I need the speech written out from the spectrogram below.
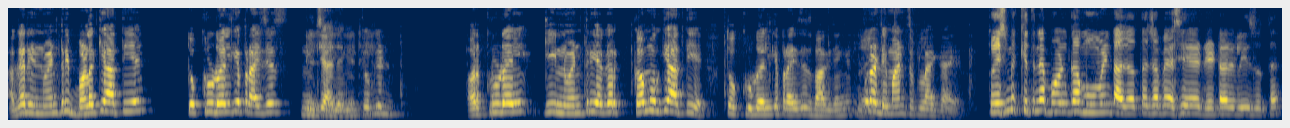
अगर इन्वेंट्री बढ़ के आती है तो क्रूड ऑयल के प्राइसेस नीचे आ जाएँगे क्योंकि और क्रूड ऑयल की इन्वेंट्री अगर कम होकर आती है तो क्रूड ऑयल के प्राइसेस भाग जाएँगे। पूरा डिमांड सप्लाई का है। तो इसमें कितने पॉइंट का मूवमेंट आ जाता है जब ऐसे डेटा रिलीज़ होता है?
